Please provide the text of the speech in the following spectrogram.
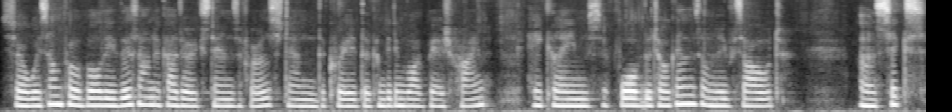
So with some probability, this undercutter extends first and create the competing block BH prime. He claims 4 of the tokens and leaves out uh, six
